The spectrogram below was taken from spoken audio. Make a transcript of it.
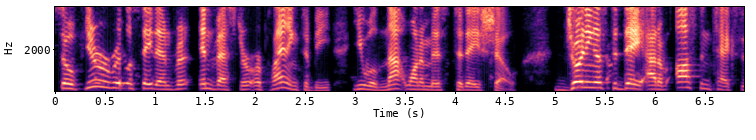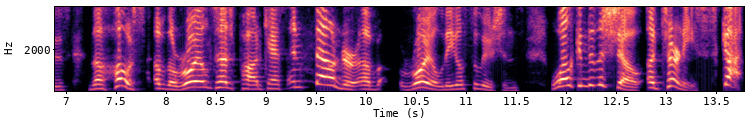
So, if you're a real estate inv- investor or planning to be, you will not want to miss today's show. Joining us today out of Austin, Texas, the host of the Royal Touch podcast and founder of Royal Legal Solutions. Welcome to the show, attorney Scott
